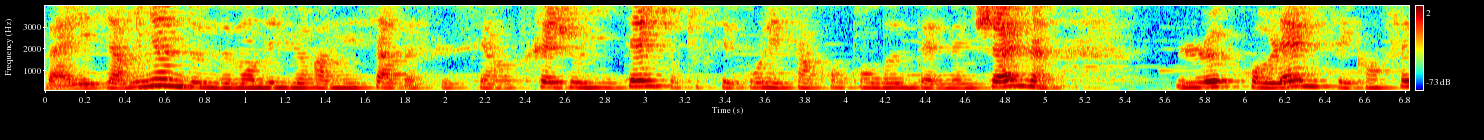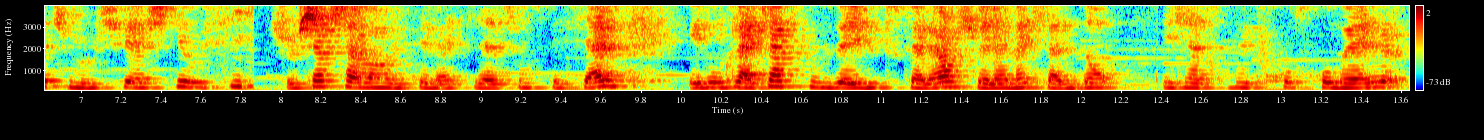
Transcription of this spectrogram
bah, elle est bien mignonne de me demander de lui ramener ça parce que c'est un très joli item, surtout que c'est pour les 50 ans d'Haunted Mansion. Le problème, c'est qu'en fait, je me le suis acheté aussi. Je cherche à avoir une thématisation spéciale. Et donc, la carte que vous avez vue tout à l'heure, je vais la mettre là-dedans. Et je la trouvée trop trop belle.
